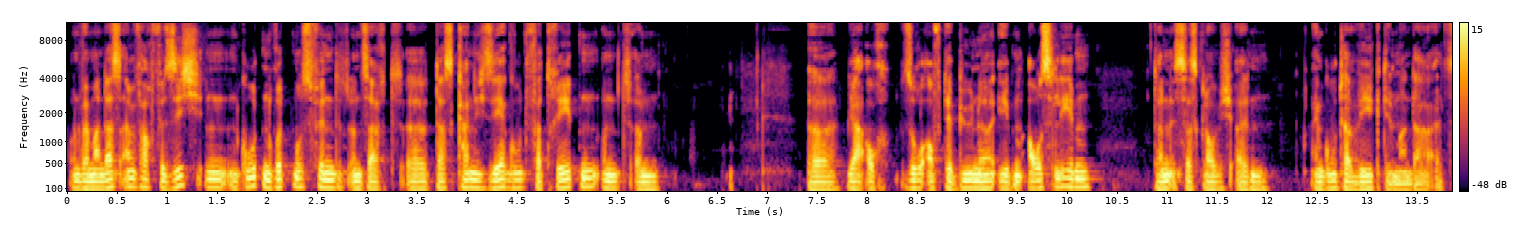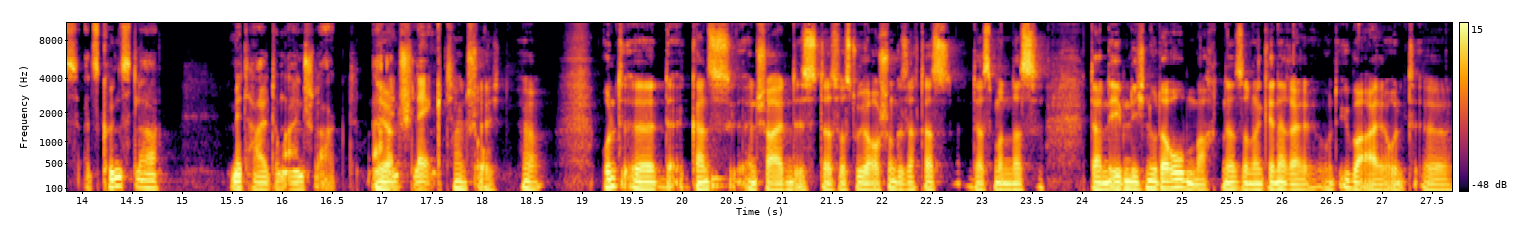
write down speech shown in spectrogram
Und wenn man das einfach für sich einen, guten Rhythmus findet und sagt, äh, das kann ich sehr gut vertreten und ähm, äh, ja auch so auf der Bühne eben ausleben, dann ist das, glaube ich, ein, ein guter Weg, den man da als, als Künstler mit Haltung einschlagt, äh, ja, einschlägt. Einschlägt, so. ja. Und äh, ganz entscheidend ist das, was du ja auch schon gesagt hast, dass man das dann eben nicht nur da oben macht, ne, sondern generell und überall und äh,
